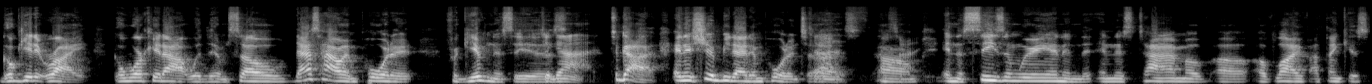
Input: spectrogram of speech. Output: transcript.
go get it right, go work it out with them. So that's how important forgiveness is to God. To God, and it should be that important to yes, us um, right. in the season we're in, in the, in this time of uh, of life. I think it's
